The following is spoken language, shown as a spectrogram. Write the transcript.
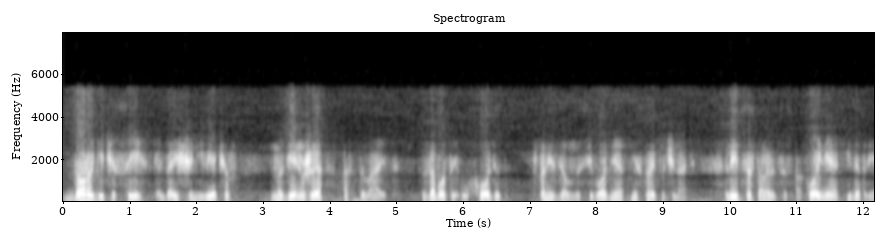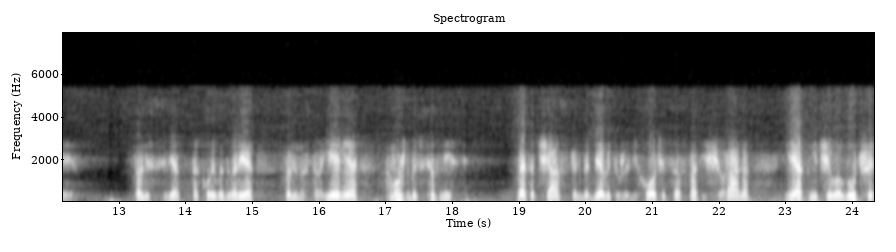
Дороги часы, когда еще не вечер, но день уже остывает. Заботы уходят, что не сделано сегодня, не стоит начинать. Лица становятся спокойнее и добрее. То ли свет такой во дворе, то ли настроение, а может быть все вместе. В этот час, когда бегать уже не хочется, спать еще рано, нет ничего лучше,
